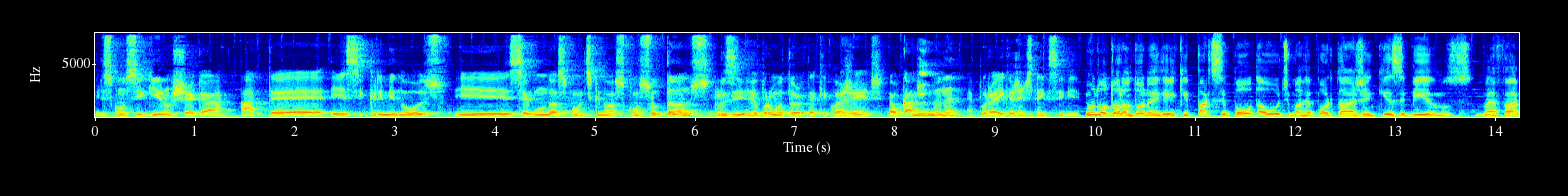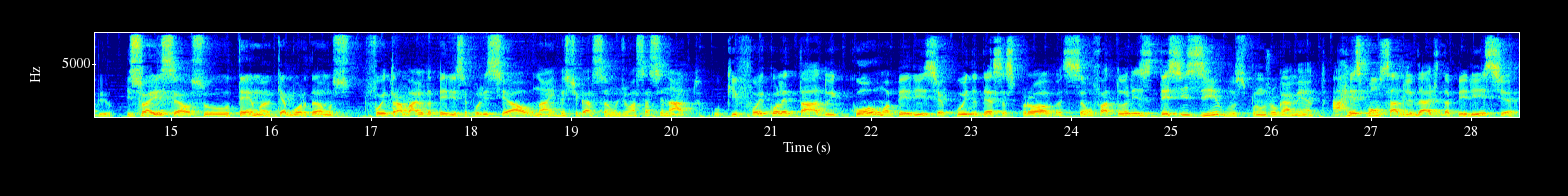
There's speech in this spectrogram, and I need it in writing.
eles conseguiram chegar até esse criminoso. E segundo as fontes que nós consultamos, inclusive o promotor que está aqui com a gente, é o caminho, né? É por aí que a gente tem que seguir. E o doutor Antônio Henrique participou da última reportagem que exibimos, não é, Fábio? Isso aí, Celso. O tema que abordamos foi o trabalho da perícia policial na investigação de um assassinato. O que foi coletado e como a perícia cuida dessas provas são fatores decisivos para um julgamento. A responsabilidade responsabilidade da perícia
